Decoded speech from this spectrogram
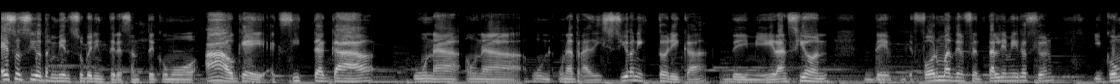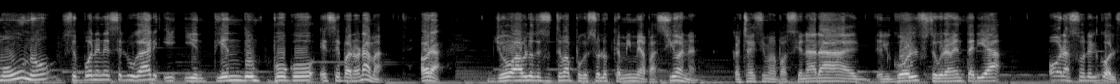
eso ha sido también súper interesante, como, ah, ok, existe acá una, una, tradición histórica de inmigración, de, formas de enfrentar la inmigración, y cómo uno se pone en ese lugar y, entiende un poco ese panorama. Ahora, yo hablo de esos temas porque son los que a mí me apasionan. ¿Cachai? Si me apasionara el, golf, seguramente haría horas sobre el golf.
